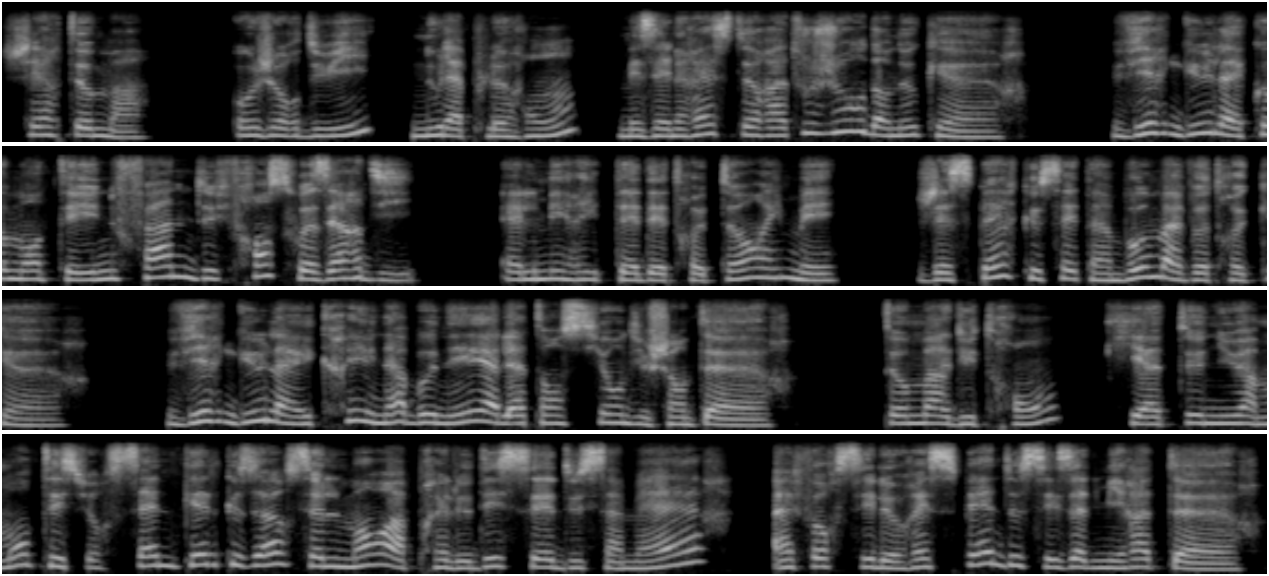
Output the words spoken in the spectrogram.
cher Thomas. Aujourd'hui, nous la pleurons, mais elle restera toujours dans nos cœurs. Virgule a commenté une fan de Françoise Hardy. Elle méritait d'être tant aimée. J'espère que c'est un baume à votre cœur. Virgule a écrit une abonnée à l'attention du chanteur. Thomas Dutronc, qui a tenu à monter sur scène quelques heures seulement après le décès de sa mère, a forcé le respect de ses admirateurs.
